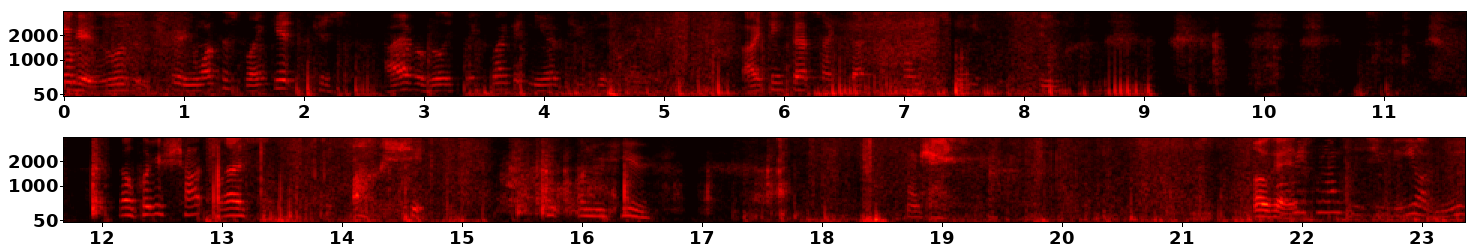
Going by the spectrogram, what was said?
Okay, so listen. Here, you want this blanket? Because I have a really thick blanket, and you have two thin blankets. I think that's like that's one, this one, two. No, put your shot glass. Oh shit! Put under here. Okay. Let me Okay. put on some TV on me.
